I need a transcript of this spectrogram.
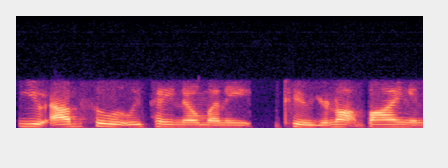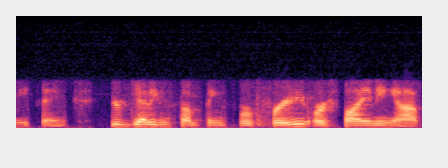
you absolutely pay no money to. You're not buying anything. You're getting something for free or signing up.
